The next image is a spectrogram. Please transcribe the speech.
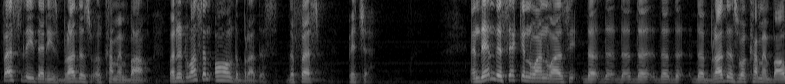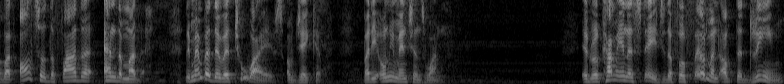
firstly, that his brothers will come and bow. But it wasn't all the brothers, the first picture. And then the second one was the, the, the, the, the, the, the brothers will come and bow, but also the father and the mother. Remember, there were two wives of Jacob, but he only mentions one. It will come in a stage, the fulfillment of the dream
